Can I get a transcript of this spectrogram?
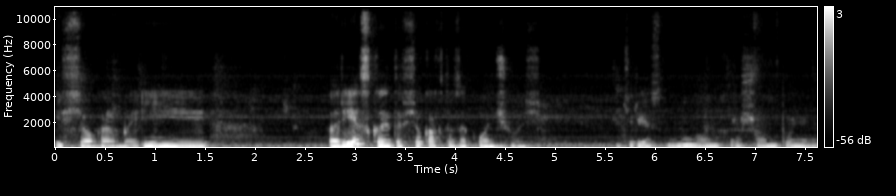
и все как бы. И резко это все как-то закончилось. Интересно. Ну ладно, хорошо, мы поняли.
